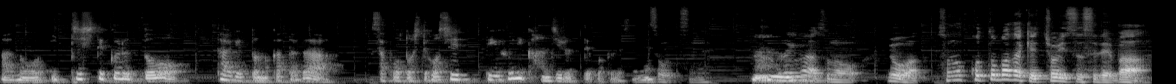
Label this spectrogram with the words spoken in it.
あの、一致してくると、ターゲットの方がサポートしてほしいっていうふうに感じるっていうことですね。そうですね。うんそれが、その、要は、その言葉だけチョイスすれば、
